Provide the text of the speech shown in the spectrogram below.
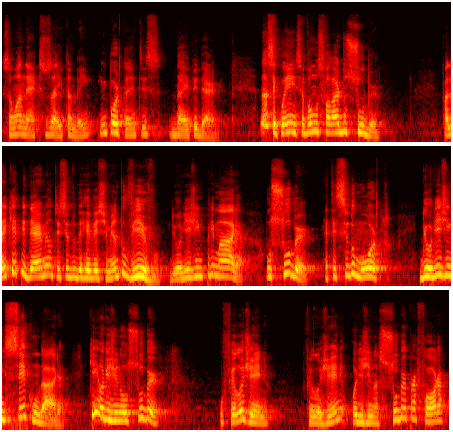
são anexos aí também importantes da epiderme. Na sequência, vamos falar do suber. Falei que a epiderme é um tecido de revestimento vivo, de origem primária. O suber é tecido morto de origem secundária. Quem originou o suber? O felogênio. O felogênio origina suber para fora,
